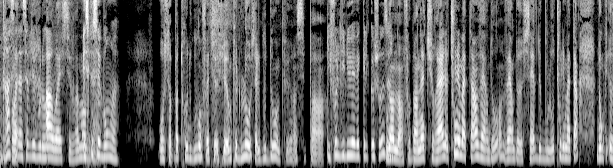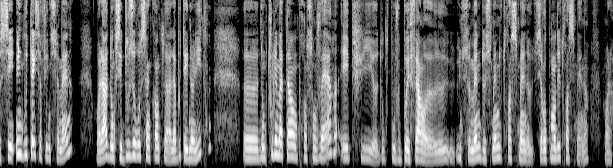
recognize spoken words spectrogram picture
Grâce à la sève de boulot. Ah ouais, c'est vraiment. Est-ce que c'est bon Oh, ça n'a pas trop de goût en fait. C'est un peu de l'eau, c'est le goût d'eau un peu. Hein. C'est pas. Il faut le diluer avec quelque chose? Non, non, il faut boire naturel. Tous les matins, un verre d'eau, un verre de sève, de boulot, tous les matins. Donc euh, c'est une bouteille, ça fait une semaine. Voilà, donc c'est 12,50 euros la, la bouteille d'un litre. Euh, donc tous les matins, on prend son verre et puis euh, donc vous pouvez faire euh, une semaine, deux semaines ou trois semaines. C'est recommandé trois semaines. Hein, voilà.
